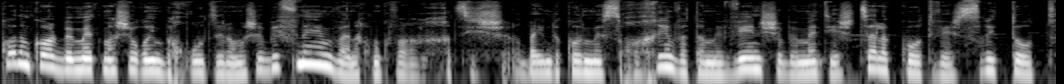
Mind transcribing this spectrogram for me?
קודם כל, באמת, מה שרואים בחוץ זה לא מה שבפנים, ואנחנו כבר חצי, 40 דקות משוחחים, ואתה מבין שבאמת יש צלקות ויש שריטות,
